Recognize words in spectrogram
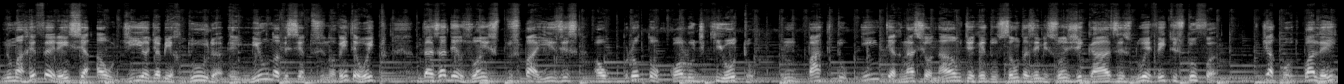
numa referência ao dia de abertura, em 1998, das adesões dos países ao Protocolo de Quioto, um pacto internacional de redução das emissões de gases do efeito estufa. De acordo com a lei,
